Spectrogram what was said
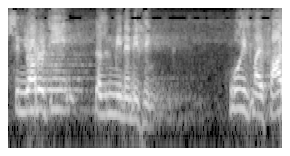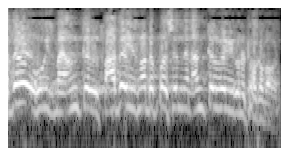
Seniority doesn't mean anything. Who is my father? Who is my uncle? Father is not a person, then uncle where are we going to talk about?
